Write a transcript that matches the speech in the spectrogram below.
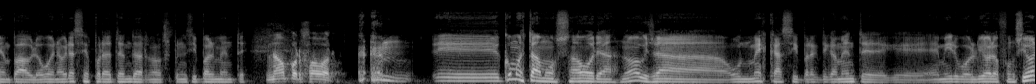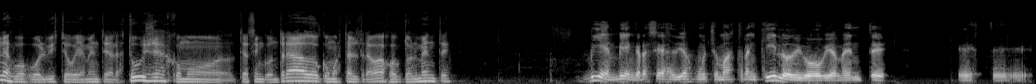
bien, Pablo. Bueno, gracias por atendernos principalmente. No, por favor. eh, ¿Cómo estamos ahora? ¿no? Ya un mes casi prácticamente de que Emir volvió a las funciones, vos volviste obviamente a las tuyas. ¿Cómo te has encontrado? ¿Cómo está el trabajo actualmente? Bien, bien, gracias a Dios, mucho más tranquilo. Digo, obviamente, este,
